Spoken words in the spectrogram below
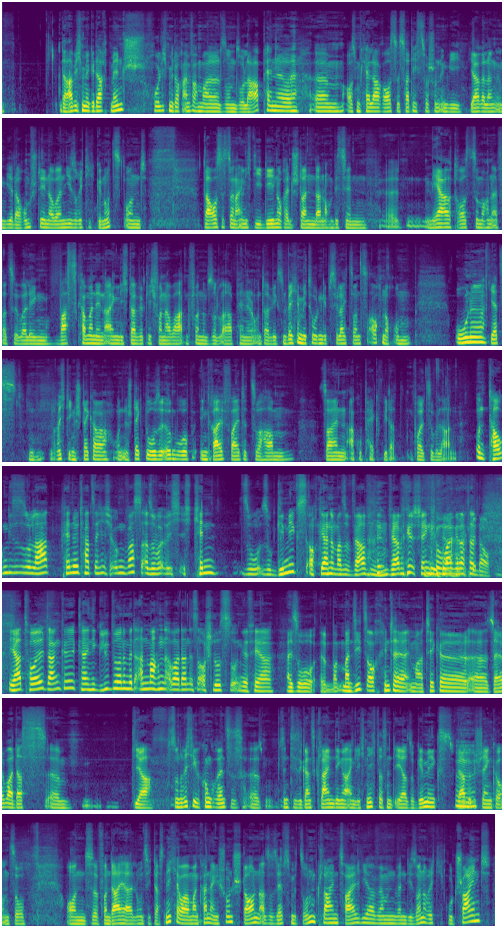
da habe ich mir gedacht, Mensch, hole ich mir doch einfach mal so ein Solarpanel ähm, aus dem Keller raus. Das hatte ich zwar schon irgendwie jahrelang irgendwie da rumstehen, aber nie so richtig genutzt. Und daraus ist dann eigentlich die Idee noch entstanden, da noch ein bisschen äh, mehr draus zu machen, einfach zu überlegen, was kann man denn eigentlich da wirklich von erwarten von einem Solarpanel unterwegs und welche Methoden gibt es vielleicht sonst auch noch, um ohne jetzt einen richtigen Stecker und eine Steckdose irgendwo in Greifweite zu haben, sein Akku-Pack wieder voll zu beladen. Und taugen diese Solarpanel tatsächlich irgendwas? Also ich, ich kenne so, so Gimmicks, auch gerne mal so Werbe Werbegeschenke, wo man gedacht hat, genau. ja toll, danke, kann ich eine Glühbirne mit anmachen, aber dann ist auch Schluss so ungefähr. Also äh, man man sieht es auch hinterher im Artikel äh, selber, dass ähm, ja, so eine richtige Konkurrenz ist, äh, sind diese ganz kleinen Dinge eigentlich nicht. Das sind eher so Gimmicks, Mhm. Werbegeschenke und so. Und äh, von daher lohnt sich das nicht, aber man kann eigentlich schon staunen, also selbst mit so einem kleinen Teil hier, wenn, wenn die Sonne richtig gut scheint,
